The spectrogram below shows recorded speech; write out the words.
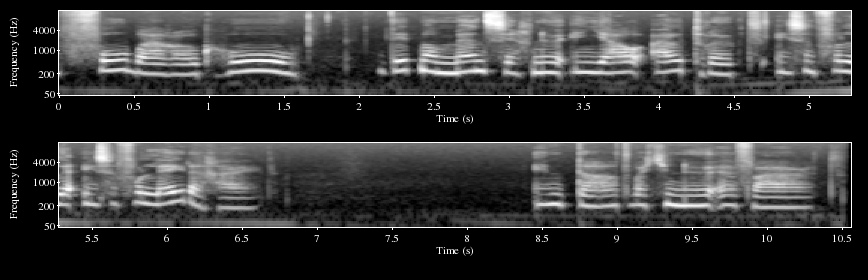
En voelbaar ook hoe dit moment zich nu in jou uitdrukt, in zijn, in zijn volledigheid. In dat wat je nu ervaart.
